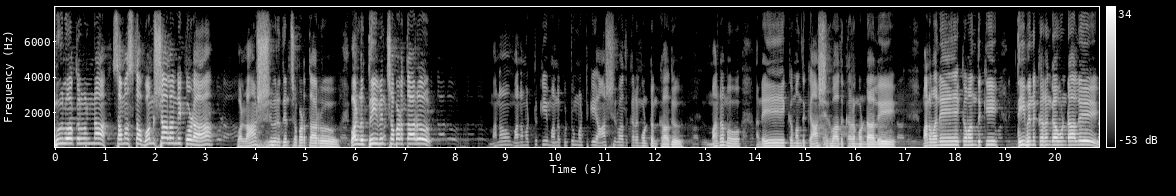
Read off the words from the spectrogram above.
భూలోకంలో ఉన్న సమస్త వంశాలన్నీ కూడా వాళ్ళు ఆశీర్వదించబడతారు వాళ్ళు దీవించబడతారు. మనం మన మట్టుకి మన కుటుంబం మట్టుకి ఆశీర్వాదకరంగా ఉండటం కాదు. మనము అనేక మందికి ఆశీర్వాదకరంగా ఉండాలి. మనం అనేక మందికి దీవెనకరంగా ఉండాలి.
